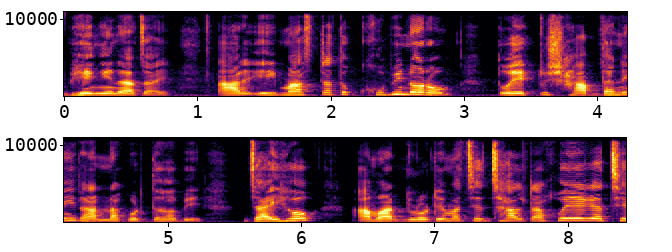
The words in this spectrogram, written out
ভেঙে না যায়। আর এই মাছটা তো খুবই নরম, তো একটু সাবধানেই রান্না করতে হবে। যাই হোক, আমার লোটে মাছের ঝালটা হয়ে গেছে,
